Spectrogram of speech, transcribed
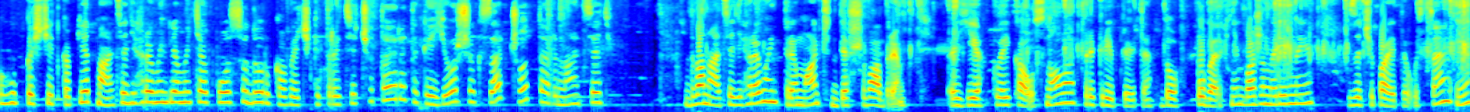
Губка щітка 15 гривень для миття посуду, рукавички 34, такий йоршик за 14. 12 гривень тримач для швабри. Є клейка основа, прикріплюєте до поверхні бажано рівної, зачіпаєте ось це і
